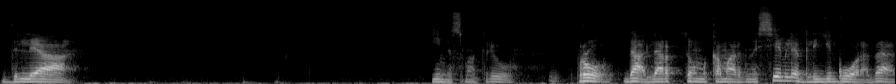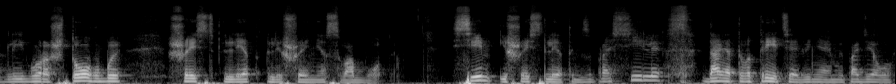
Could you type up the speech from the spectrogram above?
Для имя смотрю. Про, да, для Артема Комардина 7 лет, для Егора, да, для Егора Штовбы 6 лет лишения свободы. 7 и 6 лет им запросили. До этого третий обвиняемый по делу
